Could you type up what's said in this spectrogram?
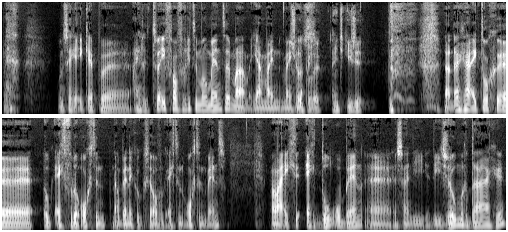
moet zeggen, ik heb uh, eigenlijk twee favoriete momenten. Maar ja, mijn, mijn grootste... Eentje kiezen. nou, dan ga ik toch uh, ook echt voor de ochtend. Nou ben ik ook zelf ook echt een ochtendmens. Maar waar ik echt dol op ben, zijn die, die zomerdagen.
